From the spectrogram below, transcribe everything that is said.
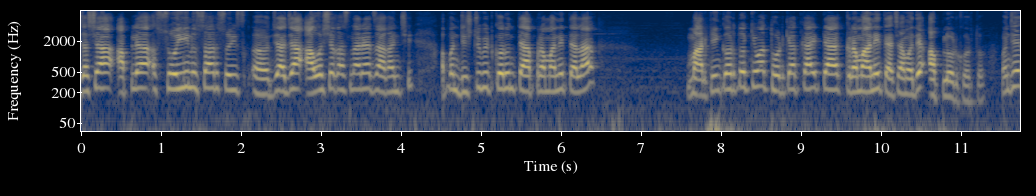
जशा आपल्या सोयीनुसार सोयी ज्या ज्या आवश्यक असणाऱ्या जागांची आपण डिस्ट्रीब्यूट करून त्याप्रमाणे त्याला मार्किंग करतो किंवा थोडक्यात काय त्या क्रमाने त्याच्यामध्ये अपलोड करतो. म्हणजे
